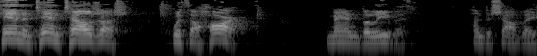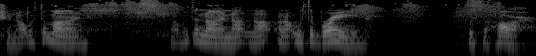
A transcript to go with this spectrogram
10 and 10 tells us With the heart, man believeth unto salvation, not with the mind, not with the mind, not, not, not with the brain, with the heart.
